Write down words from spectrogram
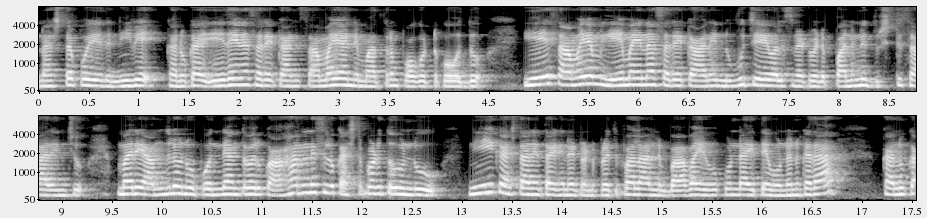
నష్టపోయేది నీవే. కనుక ఏదైనా సరే కానీ సమయాన్ని మాత్రం పోగొట్టుకోవద్దు. ఏ సమయం ఏమైనా సరే కానీ నువ్వు చేయవలసినటువంటి పనిని దృష్టి సారించు. మరి అందులో నువ్వు పొందేంతవరకు అహర్నిశలు కష్టపడుతూ ఉండు. నీ కష్టానికి తగినటువంటి ప్రతిఫలాన్ని బాబా ఇవ్వకుండా అయితే ఉండను కదా. కనుక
